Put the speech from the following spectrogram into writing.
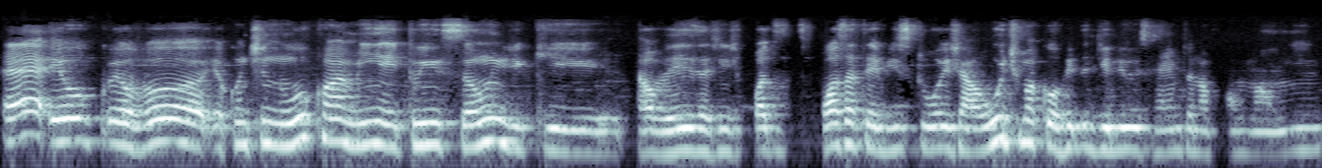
É, eu, eu vou, eu continuo com a minha intuição de que talvez a gente possa, possa ter visto hoje a última corrida de Lewis Hamilton na Fórmula 1.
